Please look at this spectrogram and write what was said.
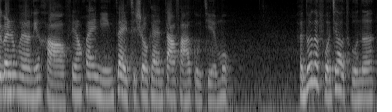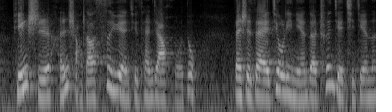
位观众朋友您好，非常欢迎您再一次收看《大法古》节目。很多的佛教徒呢，平时很少到寺院去参加活动，但是在旧历年的春节期间呢，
